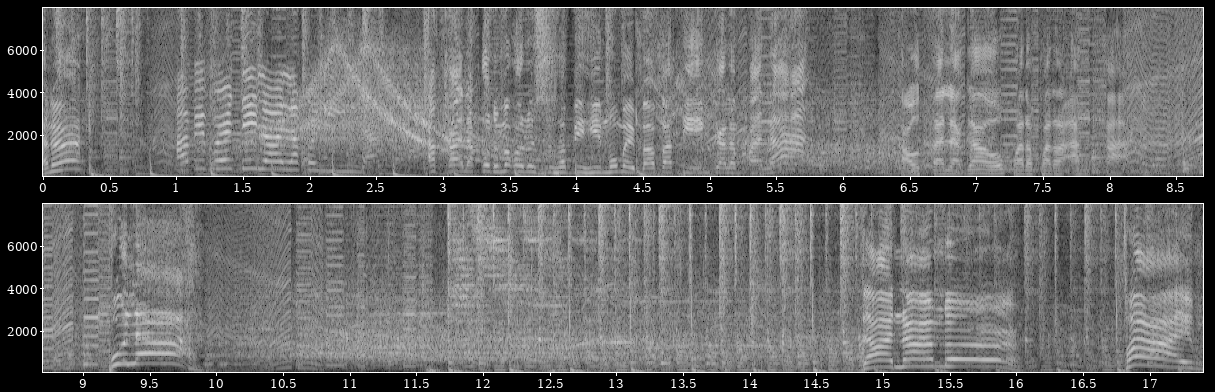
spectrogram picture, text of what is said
Ano? Happy birthday, Lola Colina. Akala ko naman kung ano sasabihin mo, may babatiin ka lang pala. Ikaw talaga, oh, para-paraan ka. The number 592!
